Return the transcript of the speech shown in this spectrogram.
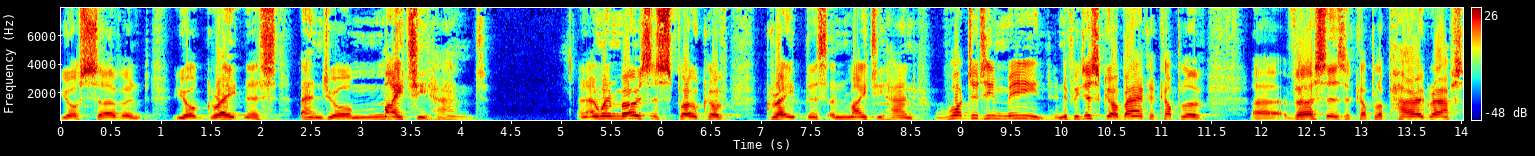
your servant your greatness and your mighty hand. And when Moses spoke of greatness and mighty hand, what did he mean? And if we just go back a couple of uh, verses, a couple of paragraphs,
